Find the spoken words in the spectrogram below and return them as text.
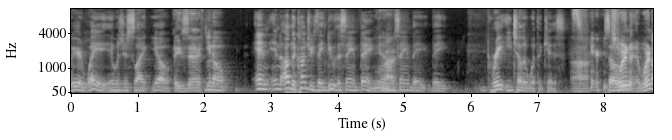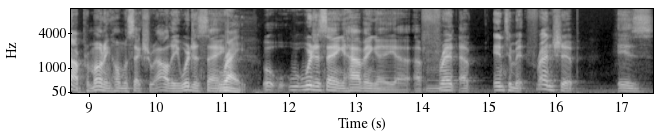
weird way it was just like yo Exactly. you know and in other countries they do the same thing you know what i'm saying they they greet each other with a kiss. Very So- true. we're n- we're not promoting homosexuality. We're just saying Right. w- w- We're just saying having a uh, a friend a intimate friendship is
